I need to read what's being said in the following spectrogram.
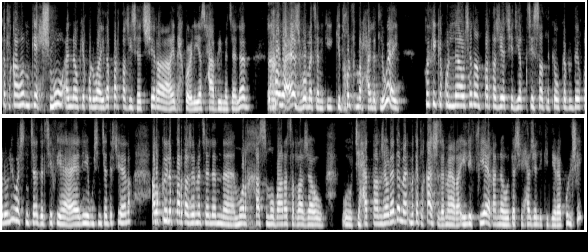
كتلقاهم كيحشموا انه كيقول واه الا partag يت هذا الشيء راه غيضحكوا عليا صحابي مثلا واخا هو عاجبه مثلا كيدخل في مرحله الوعي ولكن كيقول لا واش أنا ن partager هادشي ديال اقتصاد الكوكب؟ بدا يقولوا لي واش أنت درتي فيها عالم؟ واش أنت درتيها لا؟ alors que إلا partagea مثلا ملخص مباراة الرجاء واتحاد طنجة ولا هذا ما كتلقاش زعما راه اللي fier أنه دار شي حاجة اللي كيديرها كل شيء.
